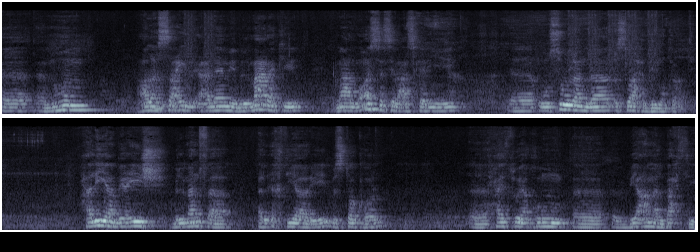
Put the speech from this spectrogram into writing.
آه، مهم على الصعيد الإعلامي بالمعركة مع المؤسسة العسكرية وصولا للإصلاح الديمقراطي. حاليا بيعيش بالمنفى الاختياري بستوكهولم حيث يقوم بعمل بحثي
